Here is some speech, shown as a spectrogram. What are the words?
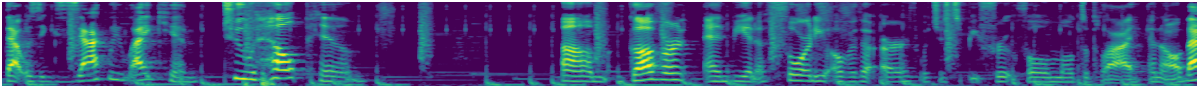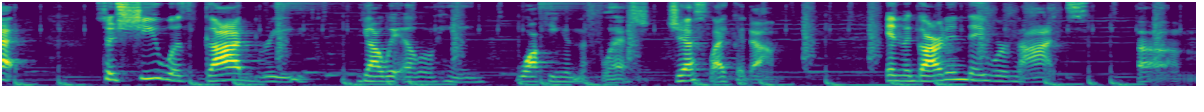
that was exactly like him to help him um, govern and be an authority over the earth, which is to be fruitful, multiply, and all that. So she was God breathed, Yahweh Elohim, walking in the flesh, just like Adam. In the garden, they were not um,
